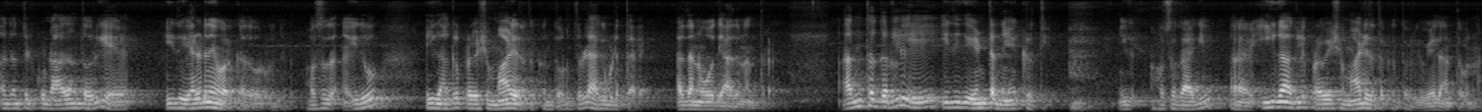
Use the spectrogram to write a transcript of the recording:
ಅದನ್ನು ತಿಳ್ಕೊಂಡು ಆದಂಥವರಿಗೆ ಇದು ಎರಡನೇ ವರ್ಗದವರು. ಇದು ಹೊಸದ, ಇದು ಈಗಾಗಲೇ ಪ್ರವೇಶ ಮಾಡಿರತಕ್ಕಂಥವ್ರು ಅಂತೇಳಿ ಆಗಿಬಿಡ್ತಾರೆ. ಅದನ್ನು ಓದಿ ಆದ ನಂತರ. ಅಂಥದ್ರಲ್ಲಿ ಇದೀಗ ಎಂಟನೇ ಕೃತಿ. ಈಗ ಹೊಸದಾಗಿ ಈಗಾಗಲೇ ಪ್ರವೇಶ ಮಾಡಿರತಕ್ಕಂಥವ್ರಿಗೆ ವೇದಾಂತವನ್ನು.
